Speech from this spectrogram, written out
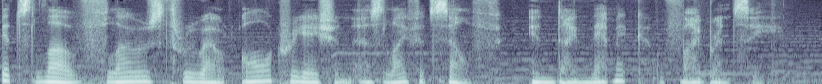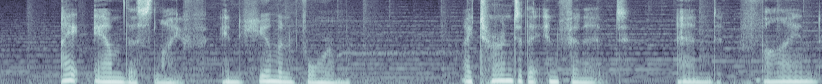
Its love flows throughout all creation as life itself in dynamic vibrancy. I am this life in human form. I turn to the infinite and find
